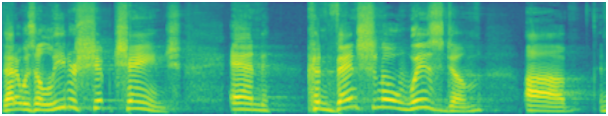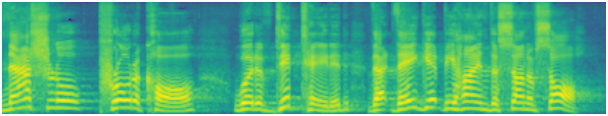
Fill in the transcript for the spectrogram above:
That it was a leadership change, and conventional wisdom, uh, national protocol would have dictated that they get behind the son of Saul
